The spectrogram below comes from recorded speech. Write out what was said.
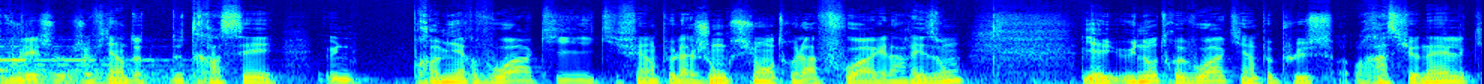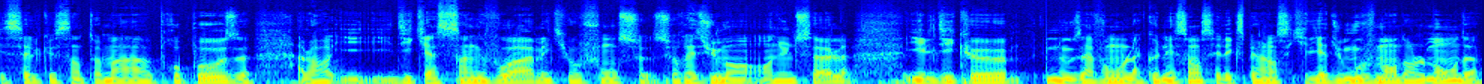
vous voulez, je, viens de, tracer une première voie qui, qui fait un peu la jonction entre la foi et la raison. Il y a une autre voie qui est un peu plus rationnelle, qui est celle que saint Thomas propose. Alors, il, dit qu'il y a cinq voies, mais qui au fond se, résument en, une seule. Il dit que nous avons la connaissance et l'expérience qu'il y a du mouvement dans le monde,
